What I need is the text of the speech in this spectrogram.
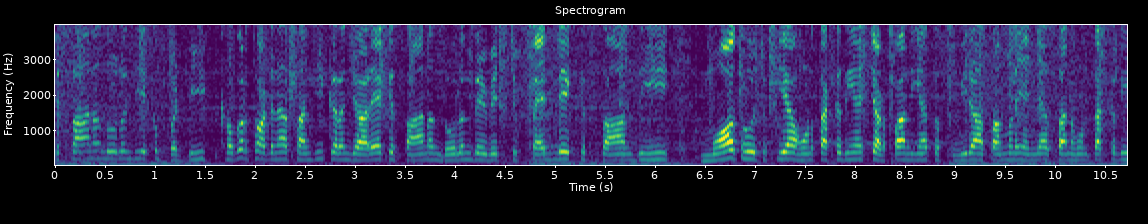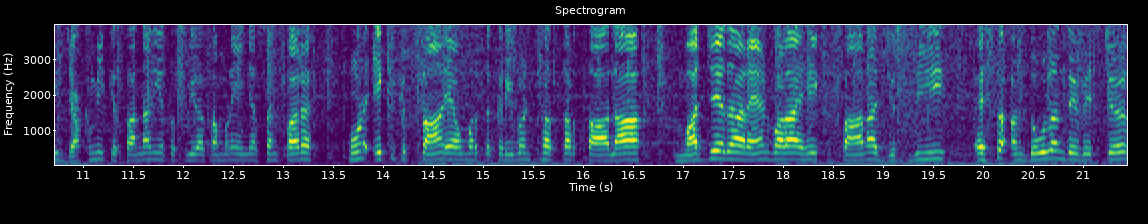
ਕਿਸਾਨ ਅੰਦੋਲਨ ਦੀ ਇੱਕ ਵੱਡੀ ਖਬਰ ਤੁਹਾਡੇ ਨਾਲ ਸਾਂਝੀ ਕਰਨ ਜਾ ਰਿਹਾ। ਕਿਸਾਨ ਅੰਦੋਲਨ ਦੇ ਵਿੱਚ ਪਹਿਲੇ ਕਿਸਾਨ ਦੀ ਮੌਤ ਹੋ ਚੁੱਕੀ ਆ। ਹੁਣ ਤੱਕ ਦੀਆਂ ਝੜਪਾਂ ਦੀਆਂ ਤਸਵੀਰਾਂ ਸਾਹਮਣੇ ਆਈਆਂ ਸਨ। ਹੁਣ ਤੱਕ ਦੀ ਜ਼ਖਮੀ ਕਿਸਾਨਾਂ ਦੀਆਂ ਤਸਵੀਰਾਂ ਸਾਹਮਣੇ ਆਈਆਂ ਸਨ। ਪਰ ਹੁਣ ਇੱਕ ਕਿਸਾਨ ਹੈ ਉਮਰ ਤਕਰੀਬਨ 78 ਸਾਲ ਆ। ਮਾਝੇ ਦਾ ਰਹਿਣ ਵਾਲਾ ਇਹ ਕਿਸਾਨ ਆ, ਜਿਸ ਦੀ ਇਸ ਅੰਦੋਲਨ ਦੇ ਵਿੱਚ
